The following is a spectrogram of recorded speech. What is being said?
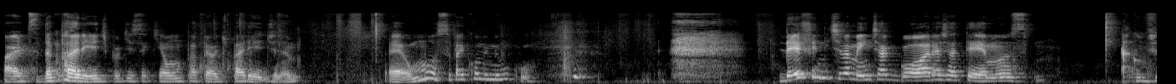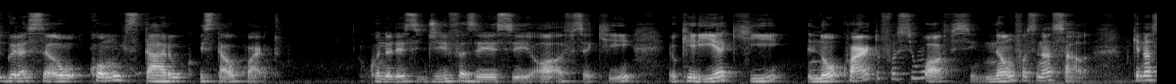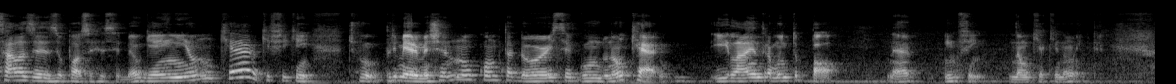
partes da parede, porque isso aqui é um papel de parede, né? É, o moço vai comer meu cu. Definitivamente agora já temos a configuração, como estar o, está o quarto. Quando eu decidi fazer esse office aqui, eu queria que no quarto fosse o office, não fosse na sala. Porque na sala, às vezes, eu posso receber alguém e eu não quero que fiquem, tipo, primeiro, mexendo no computador, segundo, não quero. E lá entra muito pó, né? Enfim, não que aqui não entre.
